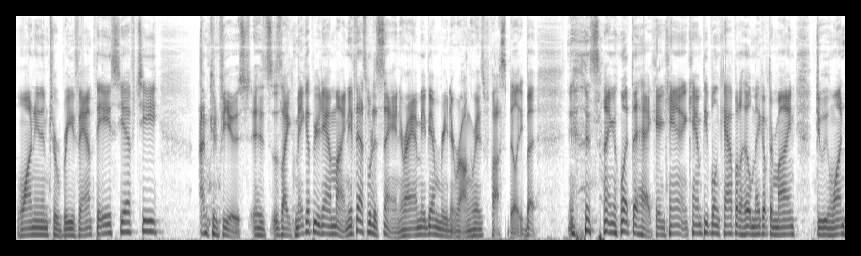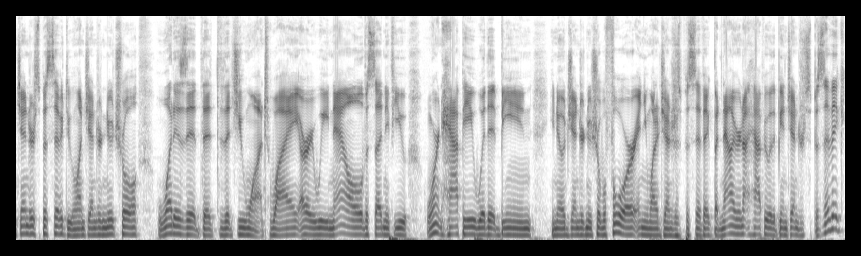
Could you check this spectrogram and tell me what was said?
wanting them to revamp the ACFT. I'm confused. It's, it's, like make up your damn mind if that's what it's saying, right? Maybe I'm reading it wrong. It's a possibility, but it's like what the heck? Can't can people in Capitol Hill make up their mind? Do we want gender specific? Do we want gender neutral? What is it that that you want? Why are we now all of a sudden? If you weren't happy with it being you know gender neutral before and you want a gender specific, but now you're not happy with it being gender specific,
